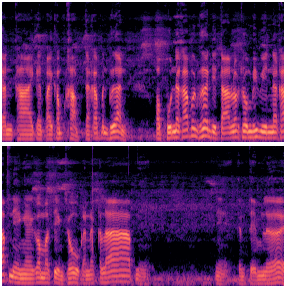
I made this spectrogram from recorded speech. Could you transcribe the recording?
กันทายกันไปขำๆนะครับเพื่อนๆขอบคุณนะครับ เพื่อนๆติดตามรับชมพี่วินนะครับเนี่ยไงก็มาเสี่ยงโชคกันนะครับนี่นี่เต็มๆเลย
